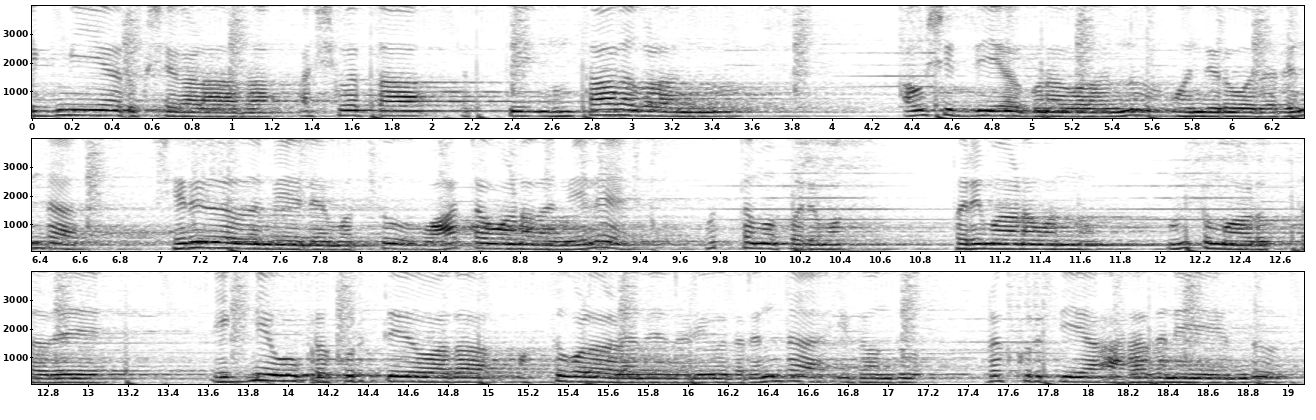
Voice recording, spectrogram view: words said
ಯಜ್ಞೀಯ ವೃಕ್ಷಗಳಾದ ಅಶ್ವಥ ಹತ್ತಿ ಮುಂತಾದಗಳನ್ನು ಔಷಧೀಯ ಗುಣಗಳನ್ನು ಹೊಂದಿರುವುದರಿಂದ ಶರೀರದ ಮೇಲೆ ಮತ್ತು ವಾತಾವರಣದ ಮೇಲೆ ಉತ್ತಮ ಪರಿಮ ಪರಿಮಾಣವನ್ನು ಉಂಟು ಮಾಡುತ್ತದೆ ಯಜ್ಞವು ಪ್ರಕೃತಿಯವಾದ ವಸ್ತುಗಳೊಡನೆ ನಡೆಯುವುದರಿಂದ ಇದೊಂದು ಪ್ರಕೃತಿಯ ಆರಾಧನೆ ಎಂದು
